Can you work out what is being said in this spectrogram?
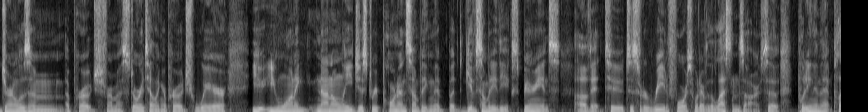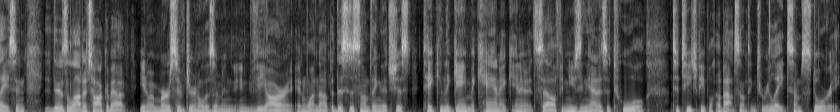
journalism approach from a storytelling approach where you you want to not only just report on something that but give somebody the experience of it to to sort of reinforce whatever the lessons are. So putting them in that place. And there's a lot of talk about you know immersive journalism in, in vr and whatnot but this is something that's just taking the game mechanic in itself and using that as a tool to teach people about something to relate some story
